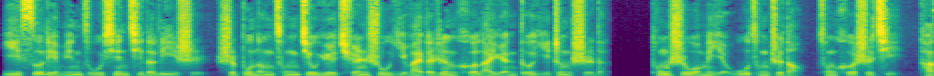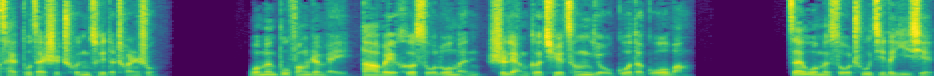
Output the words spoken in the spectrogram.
以色列民族先期的历史是不能从旧约全书以外的任何来源得以证实的，同时，我们也无从知道从何时起它才不再是纯粹的传说。我们不妨认为，大卫和所罗门是两个却曾有过的国王。在我们所触及的一些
